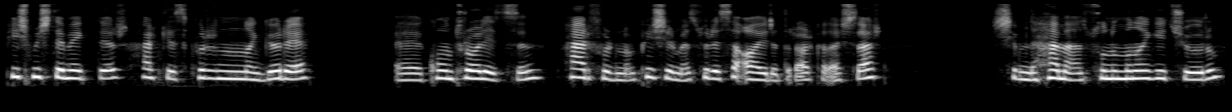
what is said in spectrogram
pişmiş demektir. Herkes fırınına göre e, kontrol etsin. Her fırının pişirme süresi ayrıdır arkadaşlar. Şimdi hemen sunumuna geçiyorum.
